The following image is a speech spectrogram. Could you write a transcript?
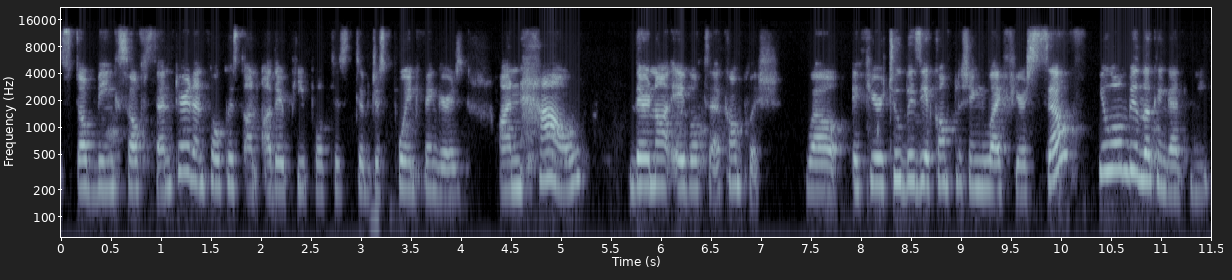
stop being self-centered and focused on other people to, to just point fingers on how they're not able to accomplish. Well, if you're too busy accomplishing life yourself, you won't be looking at me.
